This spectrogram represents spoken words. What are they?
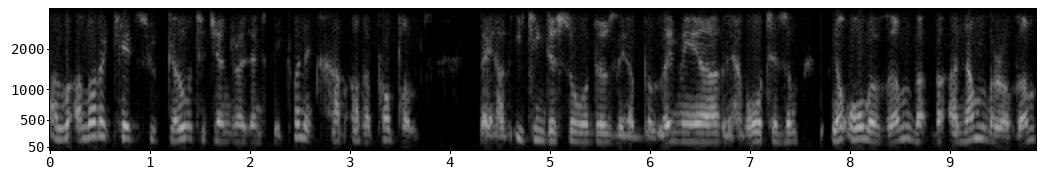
A, lot of kids who go to gender identity clinics have other problems. They have eating disorders, they have bulimia, they have autism. Not all of them, but, but a number of them.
